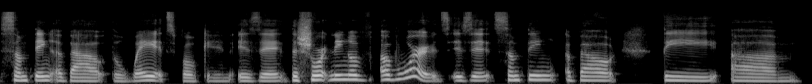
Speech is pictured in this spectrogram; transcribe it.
something about the way it's spoken? Is it the shortening of of words? Is it something about the um,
